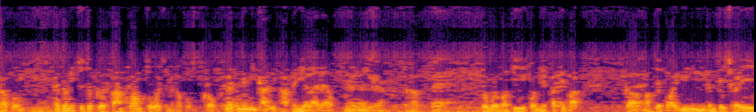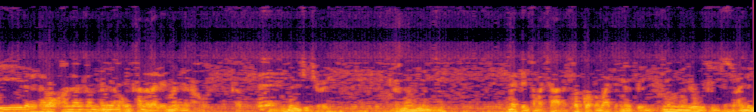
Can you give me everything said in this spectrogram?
ครับผมไอ้ตรงนี้จะจะเกิดความคล่องตัวใช่ไหมครับผมำครบไม่ไม่มีการอึดอัดไม่มีอะไรแล้วไม่มีแล้วครับเพราะว่าบางทีคนนี่ปฏิบัติก็มักจะปล่อยนิ่งกันเฉยๆแล้วก็เพราะอันนั้นนั้นอันไม่นี้ไม่เอาเป็นขั้นอะไรเลยไม่ไม่เอา ครับนิ่งเฉยๆอันนั้นมันไม่เป็นธรรมชาติเขากดมันไว้จะไม่เป็นมันไม่รู้ถึงสายหนึ่ง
